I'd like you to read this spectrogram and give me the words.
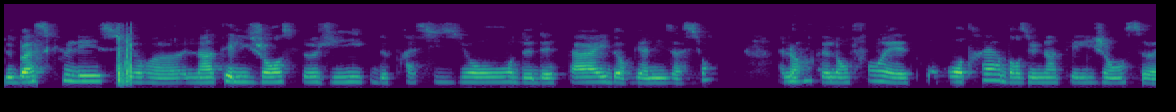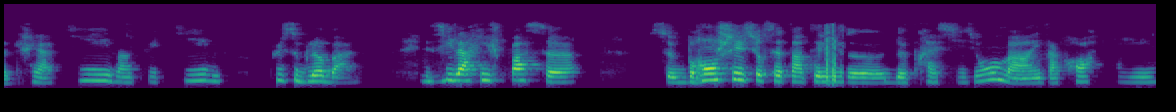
de basculer sur euh, l'intelligence logique, de précision, de détail, d'organisation, alors mhm. que l'enfant est au contraire dans une intelligence euh, créative, intuitive, plus globale. Et mhm. s'il n'arrive pas à se, se brancher sur cette intelligence de, de précision, ben, il va croire qu'il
